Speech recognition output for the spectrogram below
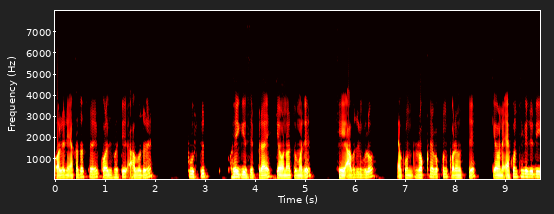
অনলাইনে একাদশ শ্রেণির কলেজ ভর্তির আবেদনের প্রস্তুত হয়ে গিয়েছে প্রায়, কেননা তোমাদের সেই আবেদনগুলো এখন রক্ষণাবেক্ষণ করা হচ্ছে। কেননা এখন থেকে যদি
